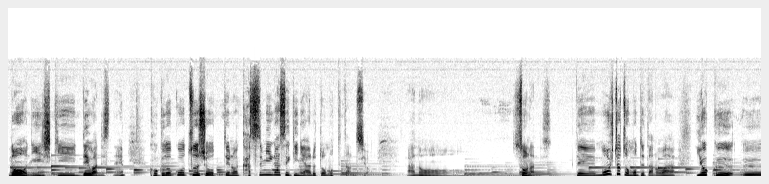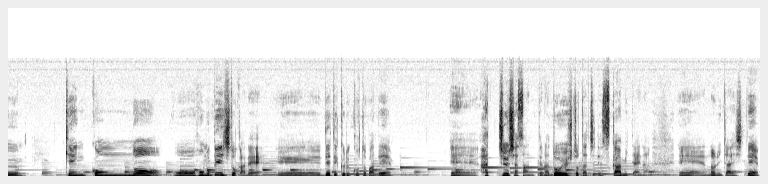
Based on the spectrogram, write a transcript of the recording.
の認識ではですね、国土交通省っていうのは霞が関にあると思ってたんですよ。あのーそうなんです。で、もう一つ思ってたのは、よく、健康のホームページとかで、えー出てくる言葉で、えー発注者さんっていうのはどういう人たちですかみたいな、えーのに対して、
